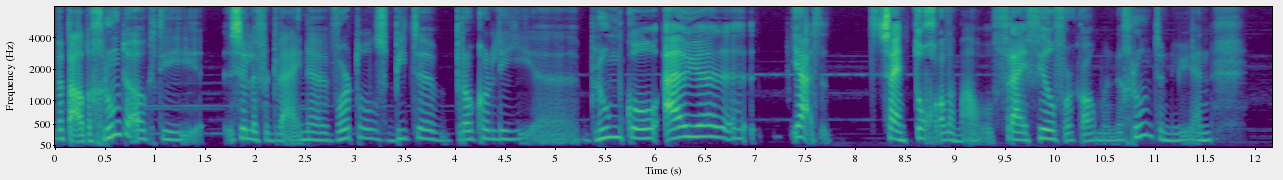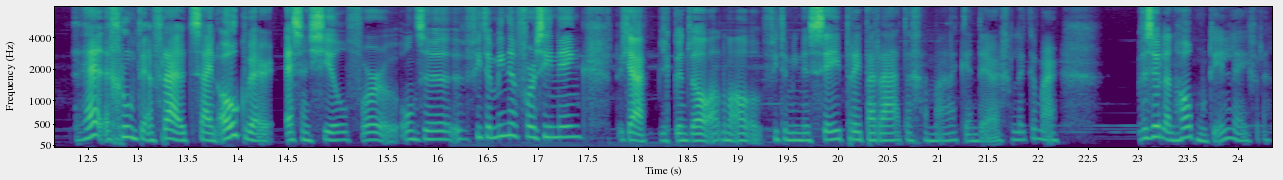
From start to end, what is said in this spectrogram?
bepaalde groenten ook die zullen verdwijnen. Wortels, bieten, broccoli, uh, bloemkool, uien. Uh, ja, het zijn toch allemaal vrij veel voorkomende groenten nu. En he, groente en fruit zijn ook weer essentieel voor onze vitaminevoorziening. Dus ja, je kunt wel allemaal vitamine C-preparaten gaan maken en dergelijke. Maar we zullen een hoop moeten inleveren.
